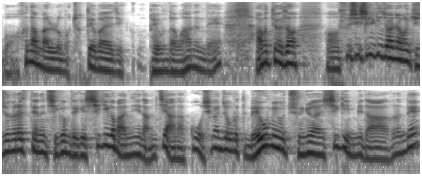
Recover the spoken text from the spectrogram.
뭐, 흔한 말로 뭐, 좆대봐야지 배운다고 하는데. 아무튼 그래서, 어, 수시 실기 전형을 기준으로 했을 때는 지금 되게 시기가 많이 남지 않았고, 시간적으로 매우 매우 중요한 시기입니다. 그런데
